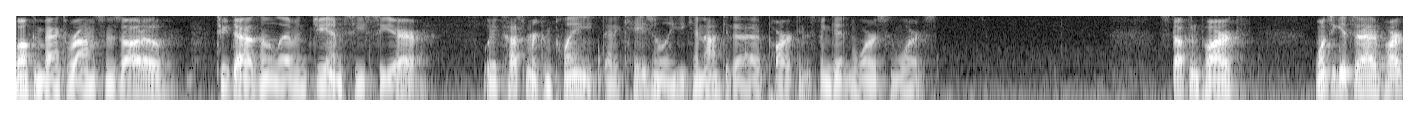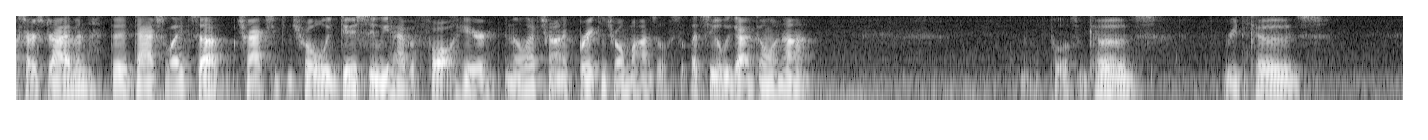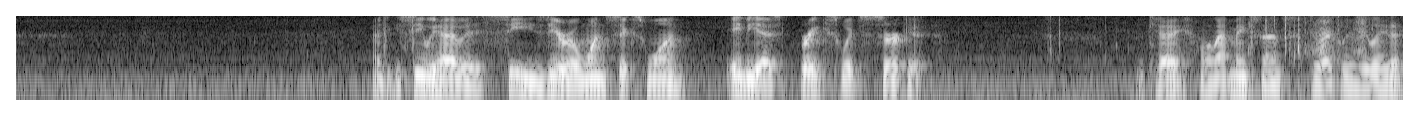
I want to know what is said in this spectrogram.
Welcome back to Robinson's Auto 2011 GMC Sierra with a customer complaint that occasionally he cannot get it out of park and it's been getting worse and worse. Stuck in park. Once he gets it out of park, starts driving, the dash lights up, traction control. We do see we have a fault here in the electronic brake control module. So let's see what we got going on. Pull up some codes, read the codes. As you can see, we have a C0161 ABS brake switch circuit. Okay, well that makes sense. Directly related.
